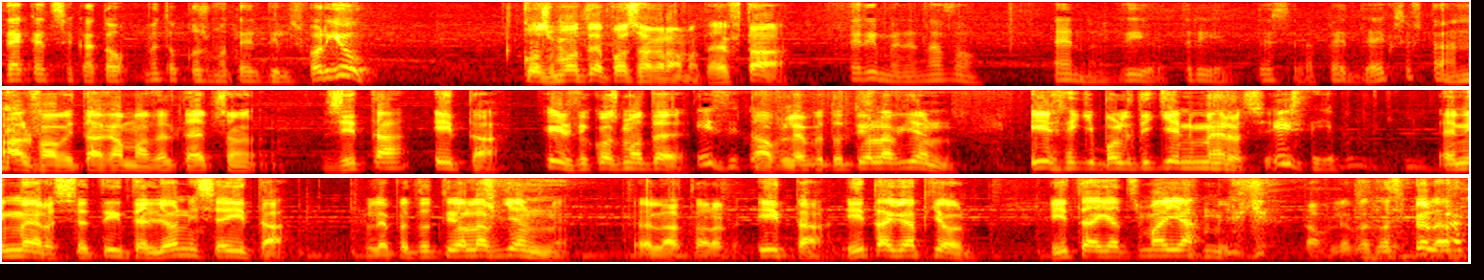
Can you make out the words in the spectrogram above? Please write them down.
10% με το Cosmote Deals for You. Κοσμότε, πόσα γράμματα. 7. Περίμενε να δω. 1, 2, 3, 4, 5, 6, 7. Ναι. ΑΒ, Γ, Δ, Ε, Ζ, Ι. Ήρθε η Κοσμοτέ. Ήρθε η Τα Κοσμοτέ. βλέπετε ότι όλα βγαίνουν. Ήρθε και η πολιτική ενημέρωση. Ήρθε και πολιτική. Ενημέρωση. Σε τι τελειώνει, σε ήττα. Βλέπετε ότι όλα βγαίνουν. Έλα τώρα. Ήτα. Ήτα για ποιον; Ήτα για τους Μαϊάμι. Τα βλέπετε ότι όλα.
